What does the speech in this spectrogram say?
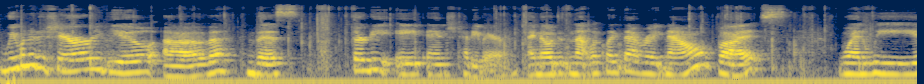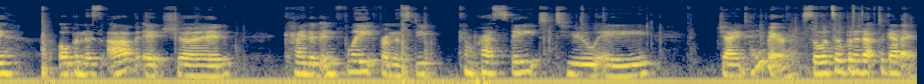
we wanted to share a review of this 38 inch teddy bear. I know it does not look like that right now, but when we open this up, it should kind of inflate from this deep compressed state to a giant teddy bear. So let's open it up together. It?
